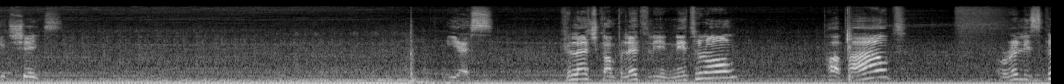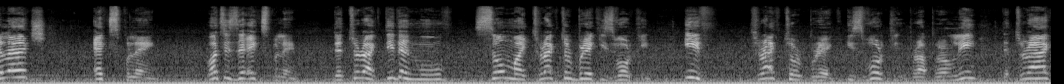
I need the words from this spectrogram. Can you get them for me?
it shakes. Yes. Clutch completely neutral. Pop out. Release clutch. Explain. What is the explain? The truck didn't move, so my tractor brake is working. If tractor brake is working properly, the truck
